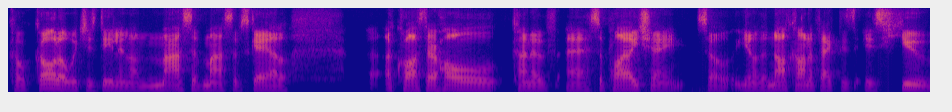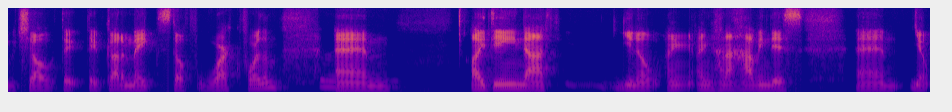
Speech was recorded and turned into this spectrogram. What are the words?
coca-cola which is dealing on massive massive scale uh, across their whole kind of uh, supply chain. So you know the knock-on effect is is huge. So they, they've got to make stuff work for them. Mm. um i deem that you know and, and kind of having this um you know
